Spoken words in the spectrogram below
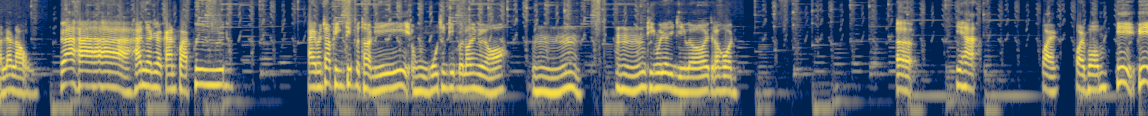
รแล้วเราฮ่าฮ่าฮ่าหาเงินจากการกวาดพื้นใครมันชอบทิ้งทิปไปแถวนี้โอ้โหทิ้งทิปไปร้อยเลยเหรออืมอืมทิ้งไว้เยอะจริงๆเลย แต่ละคน เออพี่ฮะปล่อยปล่อยผมพี่พี่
